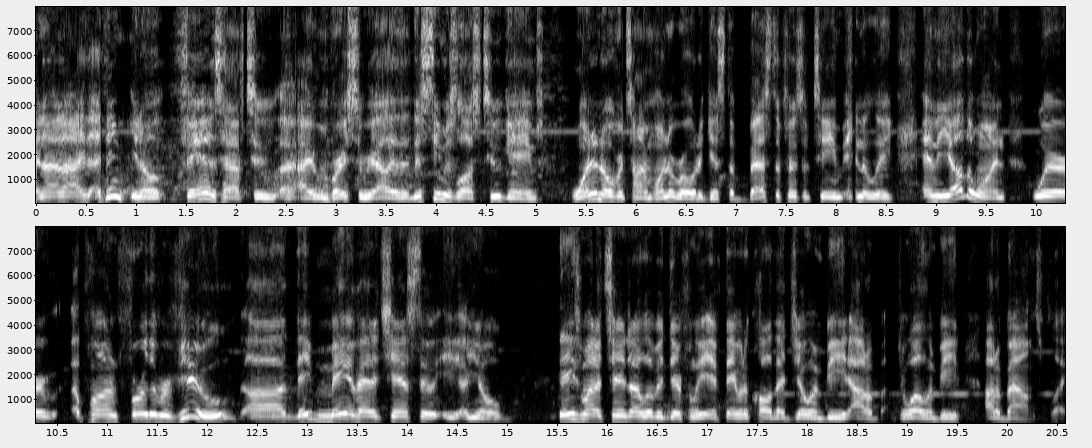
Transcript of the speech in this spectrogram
and I, I think you know fans have to. I, I embrace the reality that this team has lost two games one in overtime on the road against the best defensive team in the league, and the other one where, upon further review, uh, they may have had a chance to, you know, things might have changed a little bit differently if they would have called that Joe Embiid out of Joel Embiid out of bounds play.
